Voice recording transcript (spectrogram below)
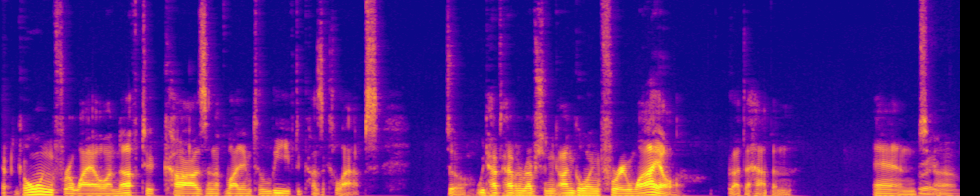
kept going for a while enough to cause enough volume to leave to cause a collapse. So we'd have to have an eruption ongoing for a while for that to happen and right. um,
